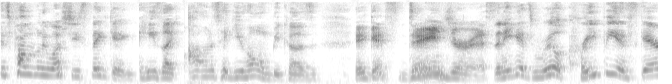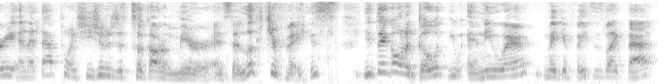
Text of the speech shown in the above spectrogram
It's probably what she's thinking. He's like, "I want to take you home because it gets dangerous." And he gets real creepy and scary, and at that point she should have just took out a mirror and said, "Look at your face. You think I want to go with you anywhere? Making faces like that?"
